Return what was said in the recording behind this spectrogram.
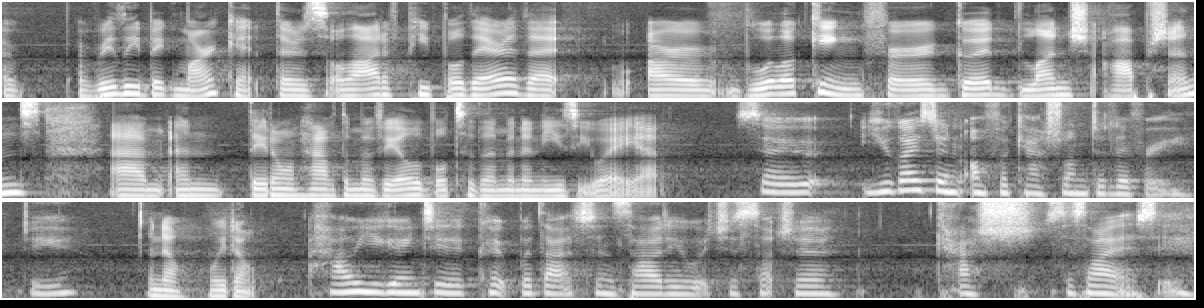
a a really big market. There's a lot of people there that are looking for good lunch options, um, and they don't have them available to them in an easy way yet. So, you guys don't offer cash on delivery, do you? No, we don't. How are you going to cope with that in Saudi, which is such a cash society?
